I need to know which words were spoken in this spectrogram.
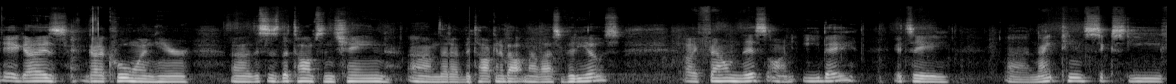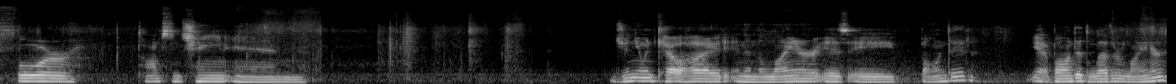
Hey guys, got a cool one here. Uh, this is the Thompson chain um, that I've been talking about in my last videos. I found this on eBay. It's a uh, 1964 Thompson chain and genuine cowhide and then the liner is a bonded yeah bonded leather liner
